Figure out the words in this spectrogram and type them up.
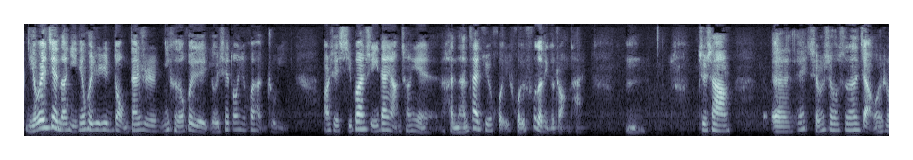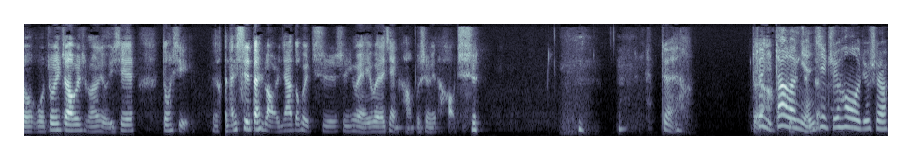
你未见得你一定会去运动，但是你可能会有一些东西会很注意。而且习惯是一旦养成也很难再去回回复的那个状态，嗯，就像，呃，哎，什么时候孙楠讲过说，我终于知道为什么有一些东西很难吃，但是老人家都会吃，是因为为了健康，不是因为它好吃。对，就你到了年纪之后，就是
